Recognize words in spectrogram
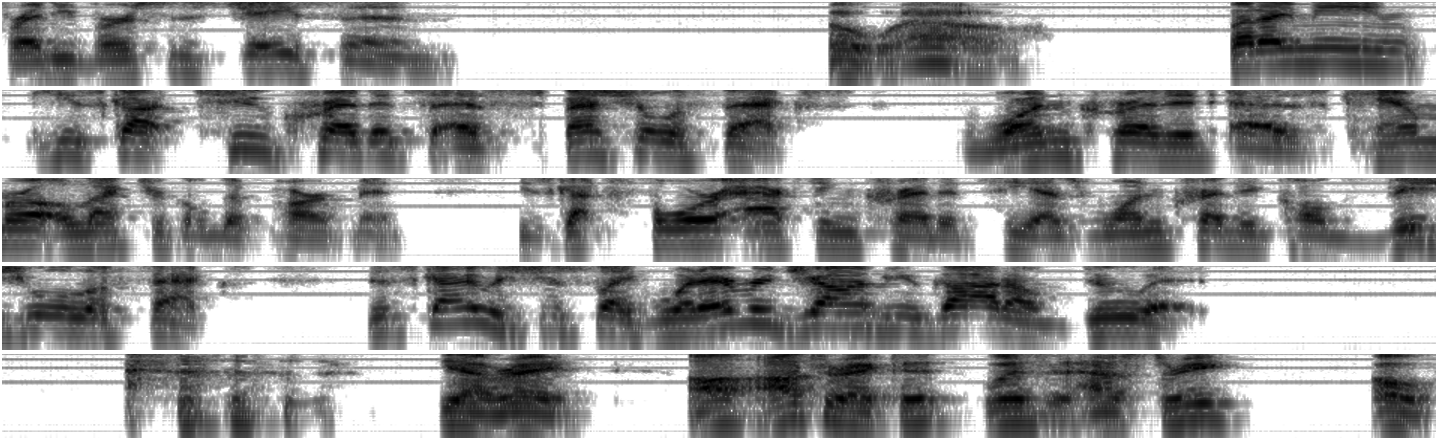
Freddy vs. Jason. Oh, wow. But I mean, he's got two credits as special effects, one credit as camera electrical department. He's got four acting credits. He has one credit called visual effects. This guy was just like, whatever job you got, I'll do it. yeah, right. I'll, I'll direct it. What is it? House three? Oh,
